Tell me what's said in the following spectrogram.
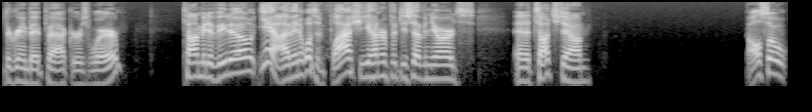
the Green Bay Packers, where Tommy DeVito, yeah, I mean, it wasn't flashy 157 yards and a touchdown. Also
